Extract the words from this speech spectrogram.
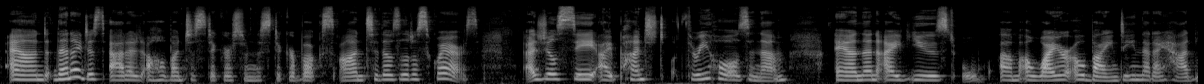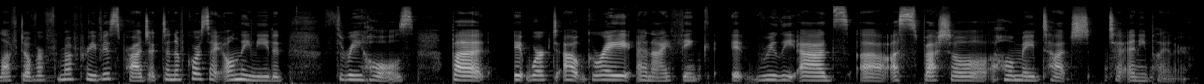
And then I just added a whole bunch of stickers from the sticker books onto those little squares. As you'll see, I punched three holes in them and then I used um, a wire O binding that I had left over from a previous project. And of course, I only needed three holes, but it worked out great and I think it really adds uh, a special homemade touch to any planner.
